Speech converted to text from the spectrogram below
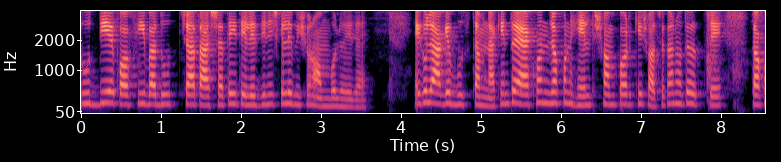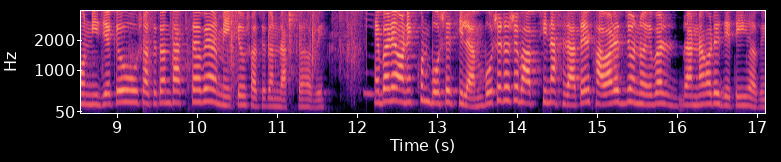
দুধ দিয়ে কফি বা দুধ চা, তার সাথেই তেলের জিনিস খেলে ভীষণ অম্বল হয়ে যায়। এগুলো আগে বুঝতাম না। কিন্তু এখন যখন হেলথ সম্পর্কে সচেতন হতে হচ্ছে, তখন নিজেকেও সচেতন থাকতে হবে আর মেয়েকেও সচেতন রাখতে হবে। এবারে অনেকক্ষণ বসেছিলাম। বসে টসে ভাবছি না রাতের খাবারের জন্য এবার রান্নাঘরে যেতেই হবে।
